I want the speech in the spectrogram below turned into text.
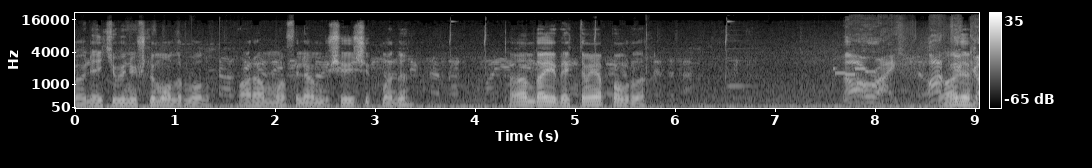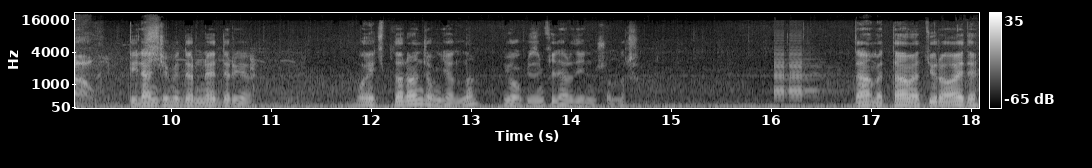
Böyle 2003'lü mü olur bu oğlum? Aranma filan bir şey çıkmadı. Tamam dayı bekleme yapma burada. Hadi. Dilenci midir nedir ya? Bu ekipler anca mı geldi lan? Yok bizimkiler değilmiş onlar. Devam et devam et yürü haydi.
